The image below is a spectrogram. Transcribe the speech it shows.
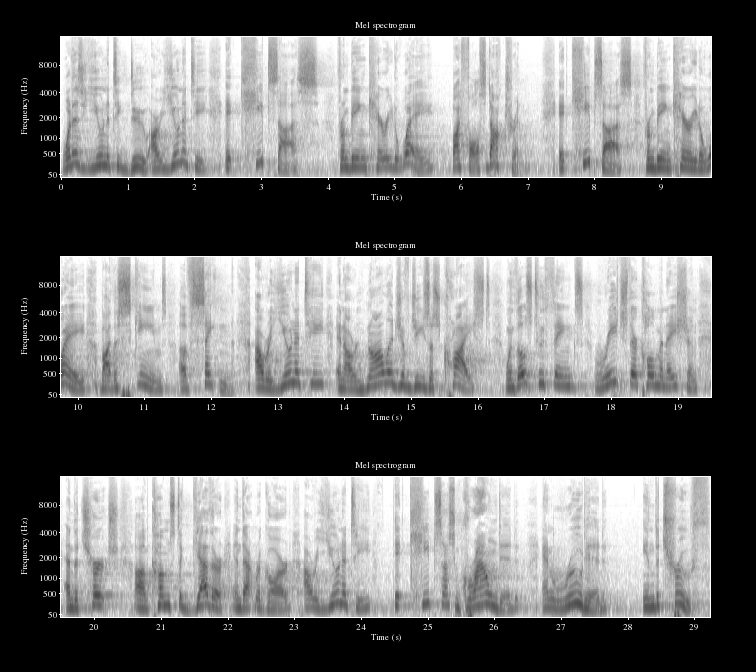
What does unity do? Our unity, it keeps us from being carried away by false doctrine. It keeps us from being carried away by the schemes of Satan. Our unity and our knowledge of Jesus Christ, when those two things reach their culmination and the church um, comes together in that regard, our unity, it keeps us grounded and rooted in the truth.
